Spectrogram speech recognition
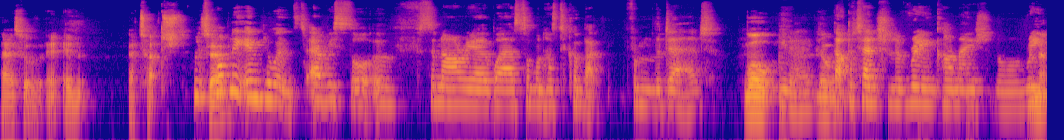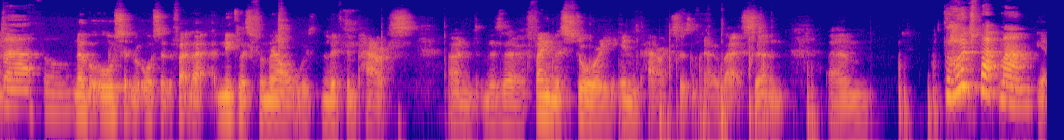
uh, sort of in, in a touched. Well, it's So probably influenced every sort of scenario where someone has to come back from the dead. well, You know, No. that potential of reincarnation or rebirth or. no, but also also the fact that Nicholas Flamel was lived in Paris, and there's a famous story in Paris, isn't there, about a certain. Um, The Hunchback Man! yeah.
